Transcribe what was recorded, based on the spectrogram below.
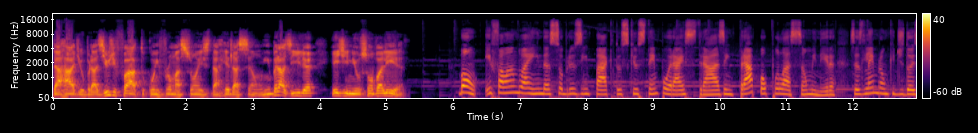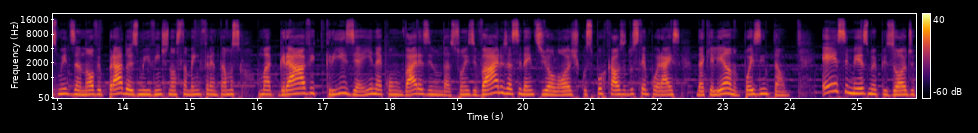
Da Rádio Brasil de Fato, com informações da redação em Brasília, Ednilson Valia. Bom, e falando ainda sobre os impactos que os temporais trazem para a população mineira, vocês lembram que de 2019 para 2020 nós também enfrentamos uma grave crise aí, né, com várias inundações e vários acidentes geológicos por causa dos temporais daquele ano? Pois então, esse mesmo episódio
